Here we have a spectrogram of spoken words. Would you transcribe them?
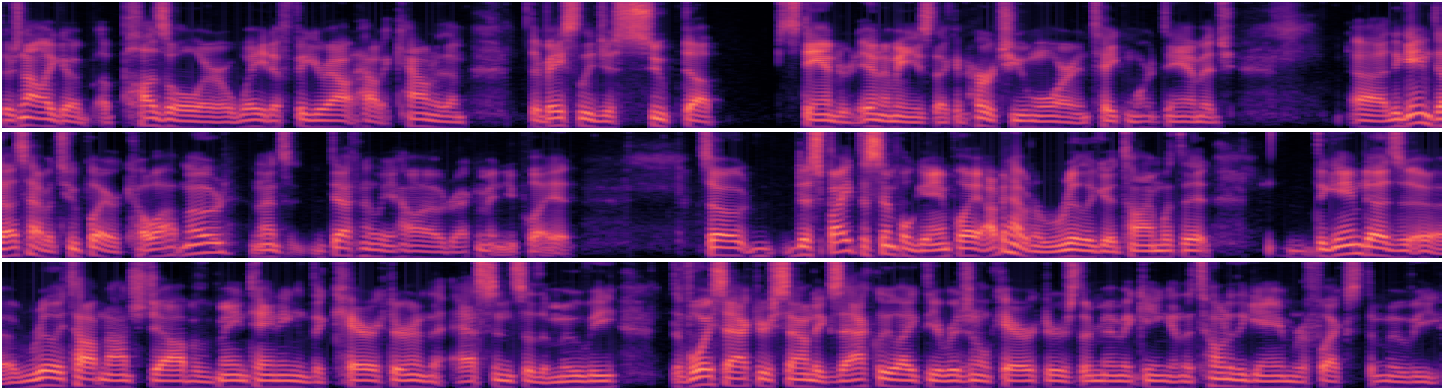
there's not like a, a puzzle or a way to figure out how to counter them. They're basically just souped up standard enemies that can hurt you more and take more damage. Uh, the game does have a two player co op mode, and that's definitely how I would recommend you play it. So, despite the simple gameplay, I've been having a really good time with it. The game does a really top notch job of maintaining the character and the essence of the movie. The voice actors sound exactly like the original characters they're mimicking, and the tone of the game reflects the movie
